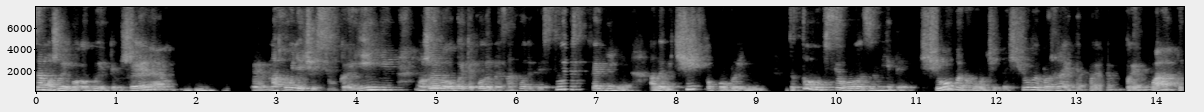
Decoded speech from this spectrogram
це можливо робити вже знаходячись в Україні, можливо робити, коли ви знаходитесь тут в країні, але ви чітко повинні до того всього розуміти, що ви хочете, що ви бажаєте придбати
